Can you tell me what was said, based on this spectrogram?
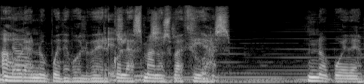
Ahora no puede volver con las manos vacías. No puede.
